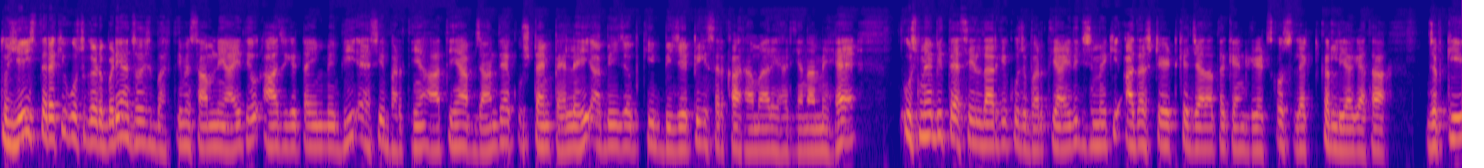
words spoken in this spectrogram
तो ये इस तरह की कुछ गड़बड़ियाँ जो इस भर्ती में सामने आई थी, और आज के टाइम में भी ऐसी भर्तियाँ आती हैं। आप जानते हैं, कुछ टाइम पहले ही अभी जबकि बीजेपी की सरकार हमारे हरियाणा में है, उसमें भी तहसीलदार की कुछ भर्तियाँ आई थी, जिसमें कि अदर स्टेट के ज़्यादातर कैंडिडेट्स को सिलेक्ट कर लिया गया था। जबकि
